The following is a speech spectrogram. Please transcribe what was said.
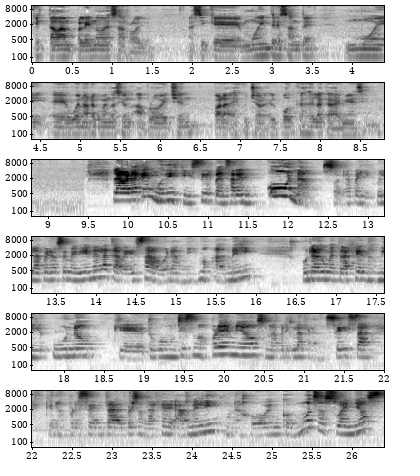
que estaba en pleno desarrollo. Así que muy interesante, muy eh, buena recomendación. Aprovechen para escuchar el podcast de la Academia de Cine. La verdad que es muy difícil pensar en una sola película, pero se me viene a la cabeza ahora mismo Amelie, un largometraje del 2001 que tuvo muchísimos premios, una película francesa que nos presenta el personaje de Amelie, una joven con muchos sueños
